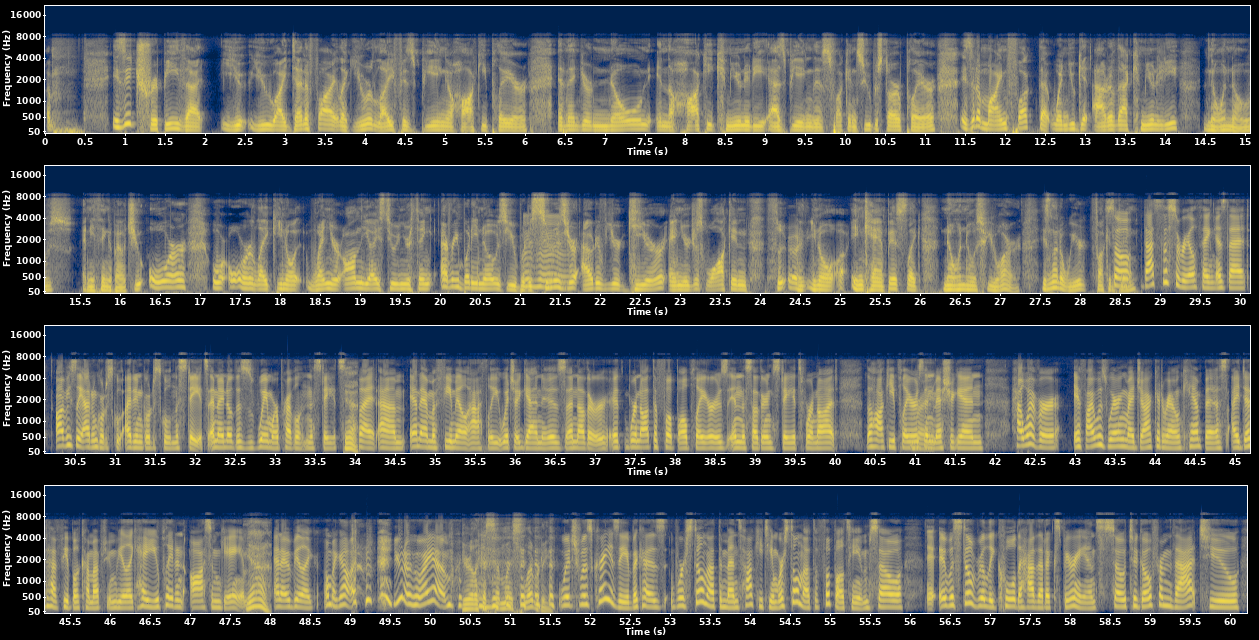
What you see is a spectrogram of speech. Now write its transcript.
is it trippy that you you identify like your life as being a hockey player and then you're known in the hockey community as being this fucking superstar player is it a mind fuck that when you get out of that community no one knows anything about you or or or like you know when you're on the ice doing your thing everybody knows you but as soon as Mhm. you're out of your gear and you're just walking through uh, you know in campus like no one knows who you are isn't that a weird fucking so thing that's the surreal thing is that obviously I don't go to school. I didn't go to school in the states, and I know this is way more prevalent in the states. Yeah. But um, and I'm a female athlete, which again is another. It, we're not the football players in the southern states. We're not the hockey players in Michigan. However, if I was wearing my jacket around campus, I did have people come up to me and be like, "Hey, you played an awesome game." Yeah. And I would be like, "Oh my god, you know who I am." you're like a semi-celebrity which was crazy because we're still not the men's hockey team. We're still not the football team. So it, it was still really cool to have that experience. So to go from that to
